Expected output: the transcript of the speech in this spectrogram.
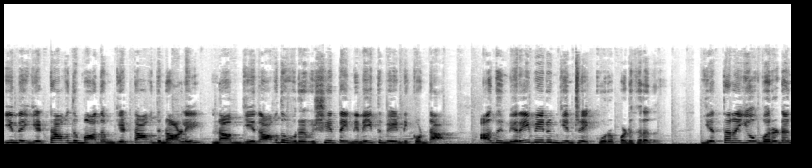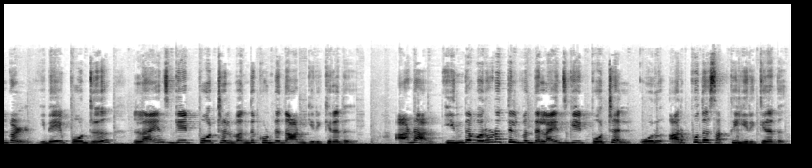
இந்த எட்டாவது மாதம் எட்டாவது நாளில் நாம் ஏதாவது ஒரு விஷயத்தை நினைத்து வேண்டிக் கொண்டால் அது நிறைவேறும் என்றே கூறப்படுகிறது. எத்தனையோ வருடங்கள் இதே போன்று லைன்ஸ் கேட் போர்ட்டல் வந்து கொண்டுதான் இருக்கிறது. ஆனால் இந்த வருடத்தில் வந்த லைன்ஸ் கேட் போர்ட்டல் ஒரு அற்புத சக்தி இருக்கிறது.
